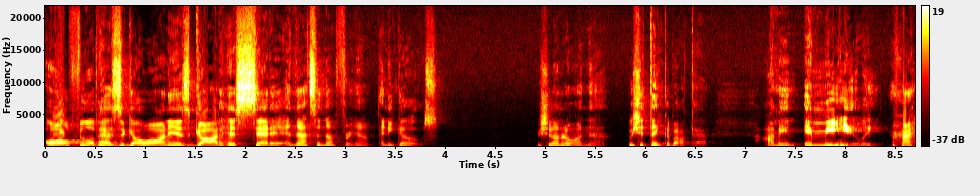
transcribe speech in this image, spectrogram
All Philip has to go on is God has said it, and that's enough for him, and he goes. We should underline that. We should think about that. I mean, immediately, right?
